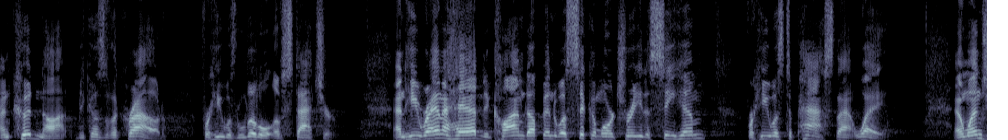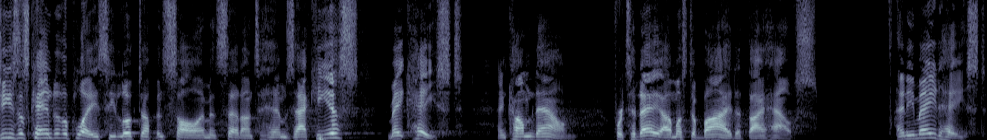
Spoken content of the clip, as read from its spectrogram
and could not because of the crowd, for he was little of stature. And he ran ahead and climbed up into a sycamore tree to see him, for he was to pass that way. And when Jesus came to the place, he looked up and saw him and said unto him, Zacchaeus, make haste and come down, for today I must abide at thy house. And he made haste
